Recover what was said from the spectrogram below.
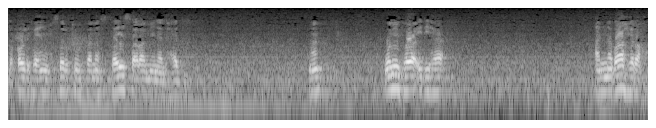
لقول فإن حصرتم فما استيسر من الهدي. ها؟ ومن فوائدها أن ظاهرها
